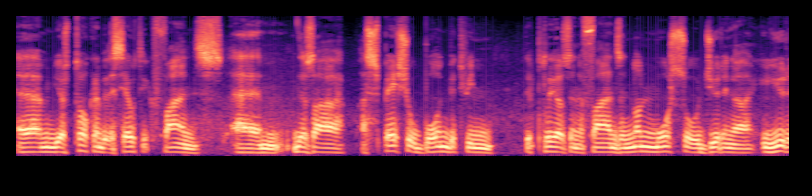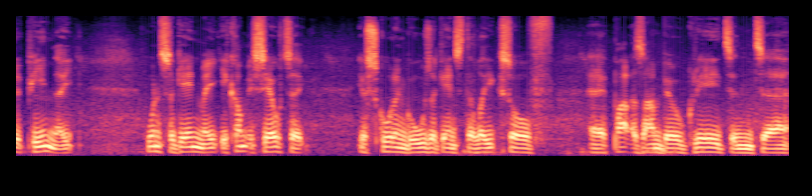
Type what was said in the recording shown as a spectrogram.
Um, you're talking about the Celtic fans. Um, there's a, a special bond between the players and the fans, and none more so during a European night. Once again, Mike, you come to Celtic, you're scoring goals against the likes of uh, Partizan Belgrade, and uh,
